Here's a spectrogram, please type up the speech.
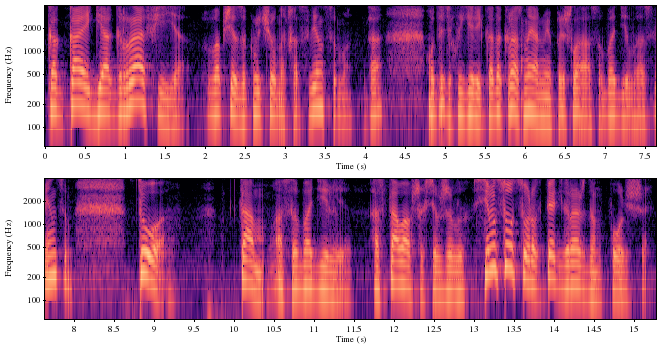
какая география вообще заключенных Освенцима, да, вот этих лагерей, когда Красная Армия пришла, освободила Освенцим, то там освободили остававшихся в живых 745 граждан Польши –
